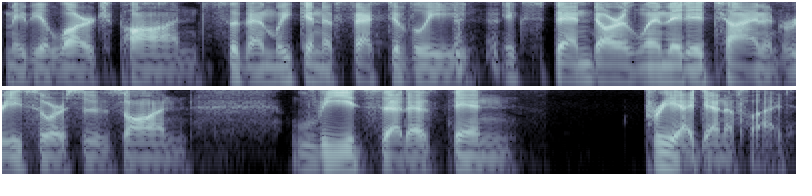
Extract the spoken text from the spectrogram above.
maybe a large pond. So then we can effectively expend our limited time and resources on leads that have been pre identified.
